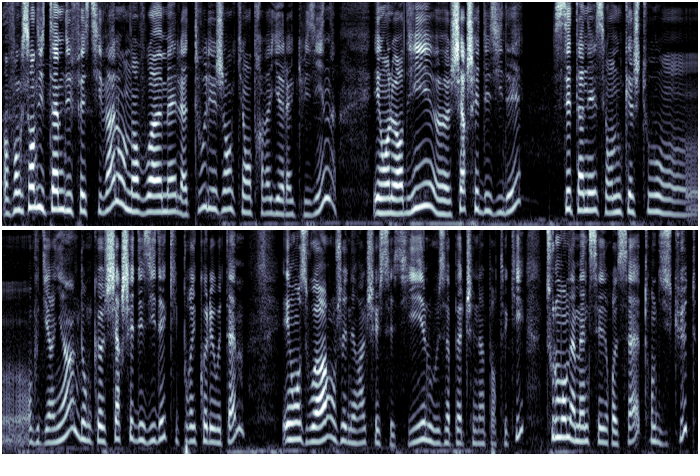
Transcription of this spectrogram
En fonction du thème du festival, on envoie un mail à tous les gens qui ont travaillé à la cuisine et on leur dit euh, cherchez des idées. Cette année, c'est on nous cache tout, on, on vous dit rien. Donc euh, cherchez des idées qui pourraient coller au thème. Et on se voit en général chez Cécile ou ça peut être chez n'importe qui. Tout le monde amène ses recettes, on discute,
